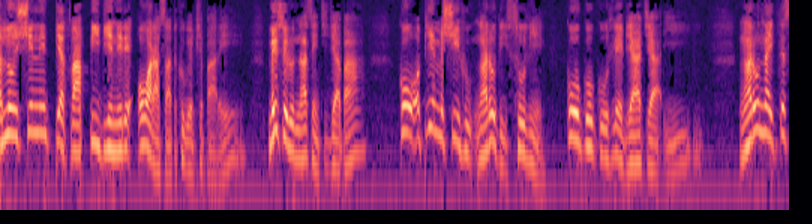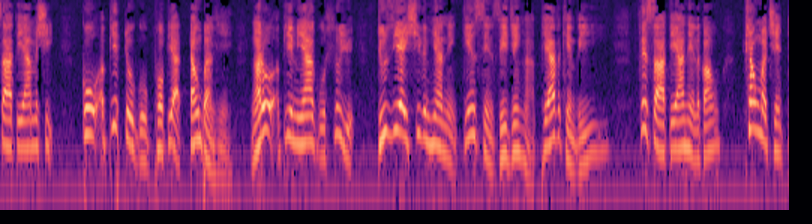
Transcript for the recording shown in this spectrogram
အလွန်ရှင်းလင်းပြတ်သားပြည်ပြင်းနေတဲ့ဩဝါဒစာတစ်ခုပဲဖြစ်ပါတယ်မိတ်ဆွေတို့နားဆင်ကြည့်ကြပါကိုအပြစ်မရှိဟုငါတို့သည်ဆိုလျင်ကိုကိုကိုလှည့်ပြားကြ၏ ငါတို့၌တစ္ဆာတရားမရှိကိုအပြစ်တို့ကိုဖော်ပြတောင်းပန်လျင်ငါတို့အပြစ်များကိုလွှတ်၍ဒုစရိုက်ရှိသမျှနှင့်ကင်းစင်စေခြင်းဟာဘုရားသခင်သည်သစ္စာတရားနှင့်၎င်းဖြောင့်မတ်ခြင်းတ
